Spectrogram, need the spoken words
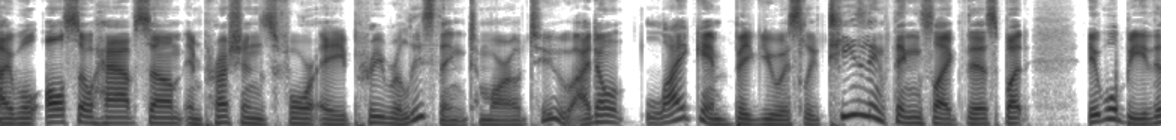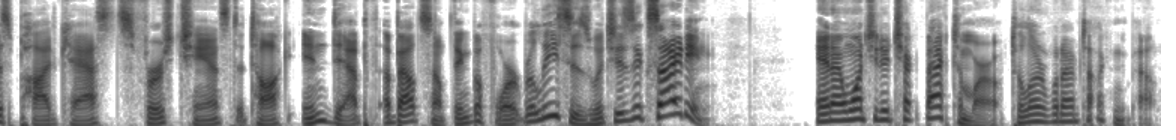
I will also have some impressions for a pre release thing tomorrow, too. I don't like ambiguously teasing things like this, but it will be this podcast's first chance to talk in depth about something before it releases, which is exciting. And I want you to check back tomorrow to learn what I'm talking about.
